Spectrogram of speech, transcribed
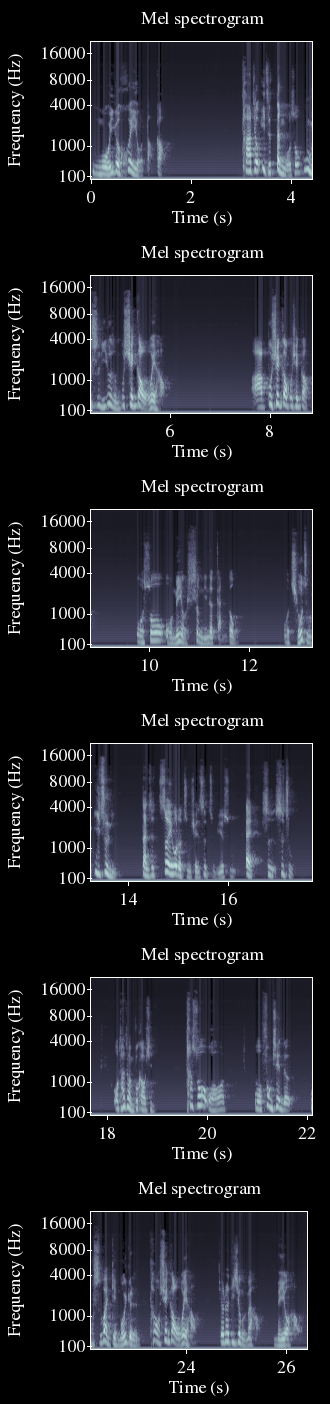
某一个会友祷告，他就一直瞪我说：“牧师，你为什么不宣告我会好？”啊！不宣告，不宣告。我说我没有圣灵的感动，我求主医治你，但是最后的主权是主耶稣，哎，是是主。哦，他就很不高兴。他说我我奉献了五十万给某一个人，他我宣告我会好，就那弟兄有没有好？没有好。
